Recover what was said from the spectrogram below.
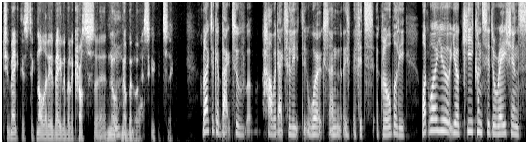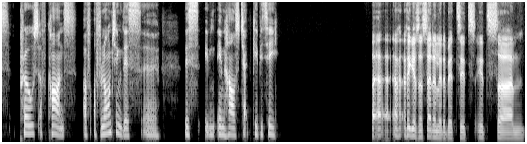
to make this technology available across uh, mm. Novo Nordisk, you could say. I'd like to get back to how it actually works and if, if it's globally. What were your, your key considerations, pros of cons of, of launching this uh, this in, in-house chat GPT? Uh, I think, as I said a little bit, it's it's um,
